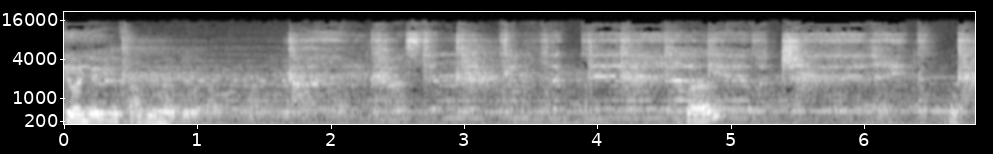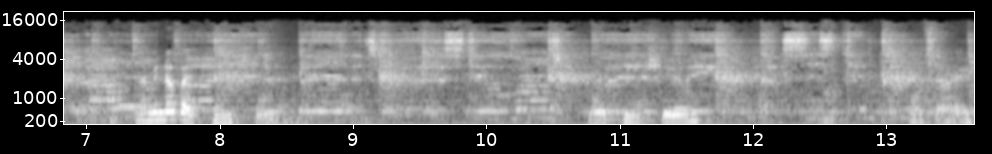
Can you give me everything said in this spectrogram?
you want to do it yourself? You want to do it? Close. Let me know if I pinch you. Did I pinch you? Oh, sorry.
